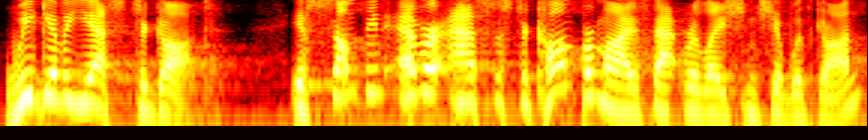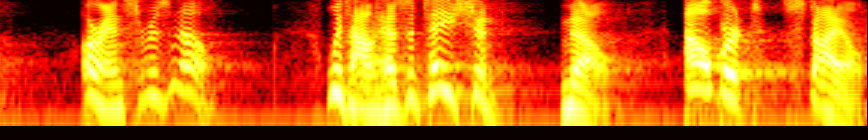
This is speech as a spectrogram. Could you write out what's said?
we give a yes to God. If something ever asks us to compromise that relationship with God, our answer is no. Without hesitation, no. Albert style.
